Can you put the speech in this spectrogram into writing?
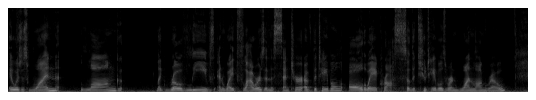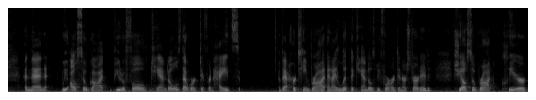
it was just one long, like row of leaves and white flowers in the center of the table, all the way across. So the two tables were in one long row. And then we also got beautiful candles that were different heights that her team brought and I lit the candles before our dinner started. She also brought clear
